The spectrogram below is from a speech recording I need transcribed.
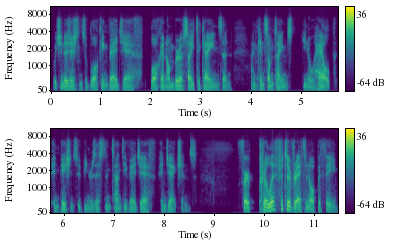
which in addition to blocking VEGF, block a number of cytokines and, and can sometimes, you know, help in patients who've been resistant to anti-VEGF injections. For proliferative retinopathy,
